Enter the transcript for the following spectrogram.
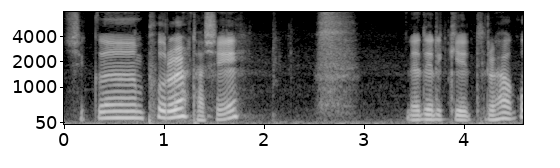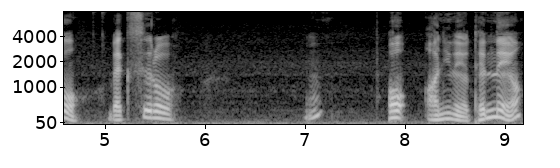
지금 풀을 다시 레드리키트를 하고 맥스로 음? 어 아니네요. 됐네요.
